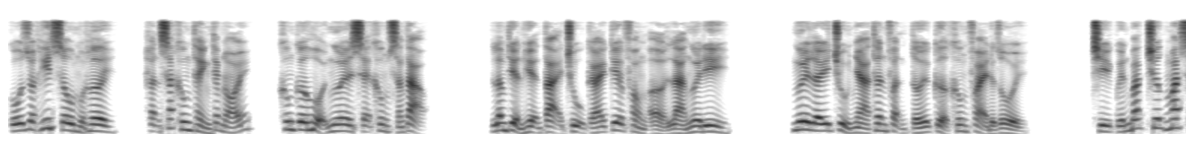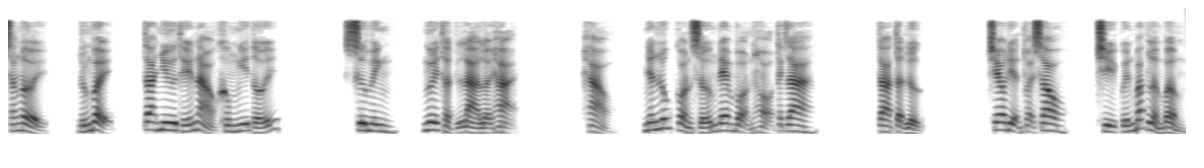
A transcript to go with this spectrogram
Cố ruột hít sâu một hơi, hận sắc không thành thép nói, không cơ hội ngươi sẽ không sáng tạo. Lâm Thiển hiện tại trụ cái kia phòng ở là ngươi đi. Ngươi lấy chủ nhà thân phận tới cửa không phải được rồi. Chỉ quyến bắc trước mắt sáng ngời, đúng vậy, ta như thế nào không nghĩ tới. Sư Minh, ngươi thật là lợi hại. Hảo, nhân lúc còn sớm đem bọn họ tách ra. Ta tận lực. Treo điện thoại sau, chỉ quyến bắc lẩm bẩm,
